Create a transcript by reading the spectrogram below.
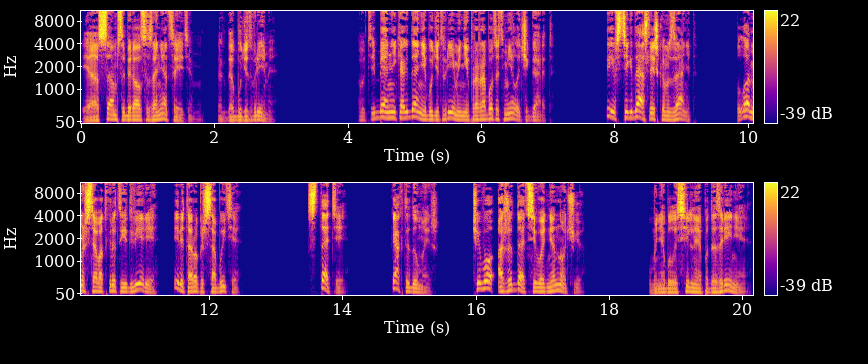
Я сам собирался заняться этим, когда будет время. У тебя никогда не будет времени проработать мелочи, Гаррет. Ты всегда слишком занят. Ломишься в открытые двери или торопишь события. Кстати, как ты думаешь, чего ожидать сегодня ночью? У меня было сильное подозрение,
